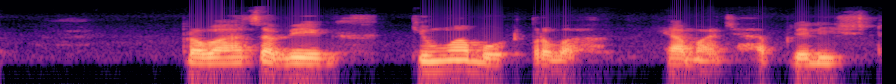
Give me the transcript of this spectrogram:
प्रवाहाचा वेग किंवा बोट प्रवाह ह्या माझ्या प्लेलिस्ट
